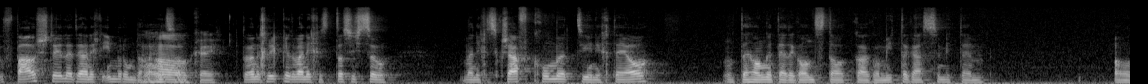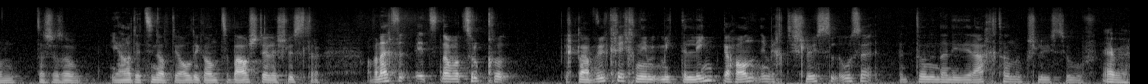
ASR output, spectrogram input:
auf Baustellen, den habe ich immer um den Hals. An. okay. Da habe ich wirklich, wenn ich, das ist so, wenn ich ins Geschäft komme, ziehe ich den an und dann hängt der den ganzen Tag gehe ich Mittagessen mit dem. Und das ist also, ja, dort sind halt die, all die ganzen Baustellen-Schlüssel dran. Aber nein, jetzt nochmal zurück, ich glaube wirklich, ich nehme mit der linken Hand nehme ich den Schlüssel raus und tue ihn dann in die rechte Hand und schließe auf. Eben.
